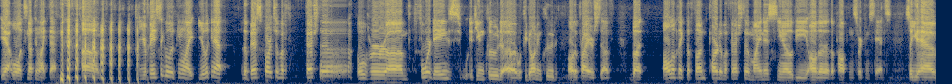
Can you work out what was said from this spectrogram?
Yeah, well, it's nothing like that. um, you're basically looking like you're looking at the best parts of a festa over um, four days, if you include, uh, if you don't include all the prior stuff. But all of like the fun part of a festa minus, you know, the all the the pomp and circumstance. So you have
